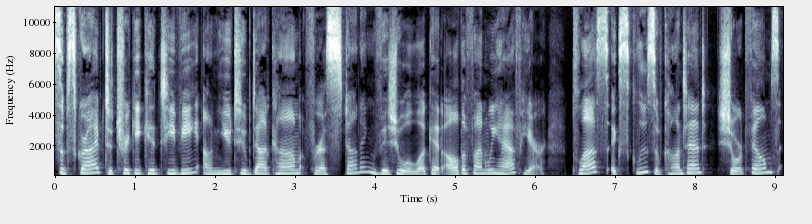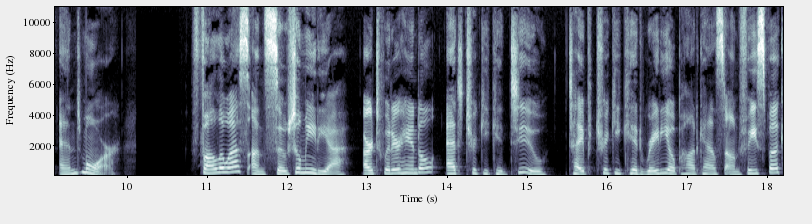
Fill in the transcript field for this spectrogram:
Subscribe to Tricky Kid TV on YouTube.com for a stunning visual look at all the fun we have here, plus exclusive content, short films, and more. Follow us on social media. Our Twitter handle at Tricky Kid 2 Type Tricky Kid Radio Podcast on Facebook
